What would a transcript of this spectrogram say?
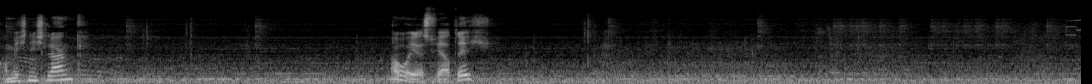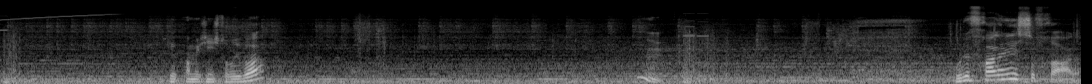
Komme ich nicht lang? Oh, er ist fertig. Hier komme ich nicht drüber. Hm. Gute Frage, nächste Frage.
